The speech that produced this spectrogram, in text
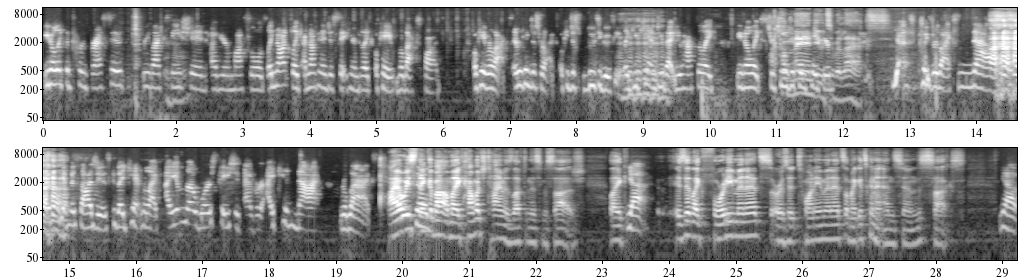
you know like the progressive mm-hmm. relaxation of your muscles like not like i'm not going to just sit here and be like okay relax pods okay relax everything just relax okay just loosey goosey like you can't do that you have to like you know like I strategically command take you your to relax. Yes, please relax now. I don't get massages because I can't relax. I am the worst patient ever. I cannot relax. I always So- think about. I'm like, how much time is left in this massage? Like, Yeah. is it like 40 minutes or is it 20 minutes? I'm like, it's gonna end soon. This sucks. Yeah.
